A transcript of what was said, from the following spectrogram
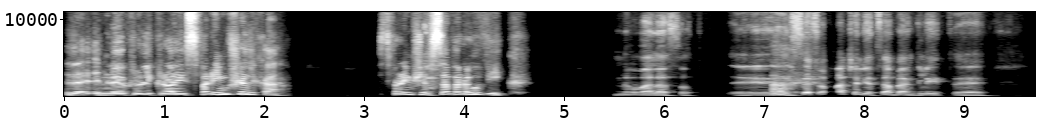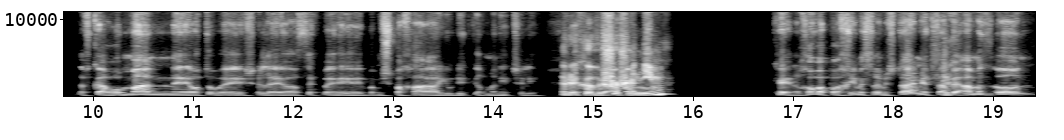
הם לא יוכלו לקרוא ספרים שלך, ספרים של סבא רוביק. נו, מה לעשות. אה, אה. ספר אחד שלי יצא באנגלית, אה, דווקא רומן אוטו של עוסק במשפחה היהודית-גרמנית שלי. רחוב השושנים? כן, רחוב הפרחים 22, יצא באמזון.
